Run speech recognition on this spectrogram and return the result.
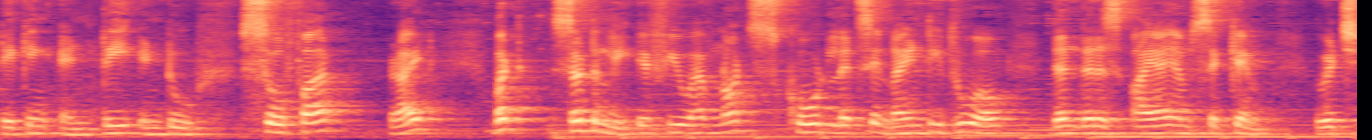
taking entry into so far, right? But certainly, if you have not scored, let's say 90 throughout, then there is IIM Sikkim, which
